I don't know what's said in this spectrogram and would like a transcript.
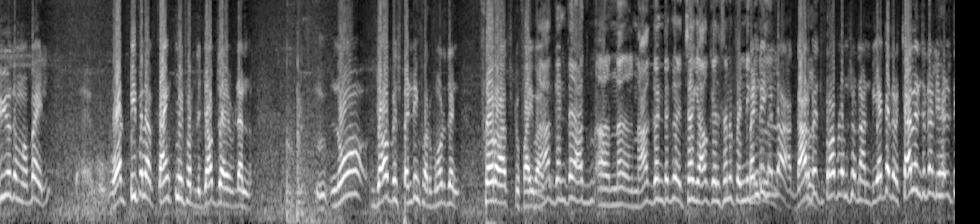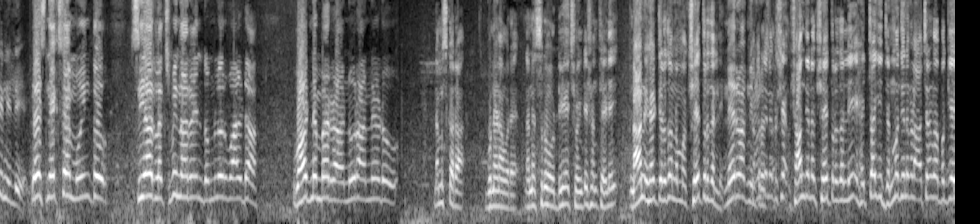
give you the mobile what people have thanked me for the jobs I have done no job is pending for more than four hours to five ನಾಲ್ಕು ಗಂಟೆ ಆದ್ ನಾಲ್ಕು ಗಂಟೆಗೂ ಹೆಚ್ಚಾಗಿ ಯಾವ ಕೆಲಸನೂ ಪೆಂಡಿಂಗ್ ಪೆಂಡಿಂಗ್ ಇಲ್ಲ. ಗಾರ್ಬೇಜ್ ಪ್ರಾಬ್ಲಮ್ಸ್ ನಾನು ಯಾಕಂದ್ರೆ ಚಾಲೆಂಜ್ನಲ್ಲಿ ಹೇಳ್ತೀನಿ ಇಲ್ಲಿ. Yes next time moving to C R Lakshminarayan Domlur ward ward number ನೂರ ಹನ್ನೆರಡು. ನಮಸ್ಕಾರ. ಗುಣಣ್ಣ ಅವರೇ. ನನ್ನ ಹೆಸರು ಡಿ ಎಚ್ ವೆಂಕಟೇಶ್ ಅಂತ ಹೇಳಿ. ನಾನು ಹೇಳ್ತಿರೋದು ನಮ್ಮ ಕ್ಷೇತ್ರದಲ್ಲಿ. ನೇರವಾಗಿ ಶಾಂತಿನ ಶಾಂತಿನಗರ ಶಾಂತಿನಗರ ಕ್ಷೇತ್ರದಲ್ಲಿ ಹೆಚ್ಚಾಗಿ ಜನ್ಮದಿನಗಳ ಆಚರಣೆಗಳ ಬಗ್ಗೆ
